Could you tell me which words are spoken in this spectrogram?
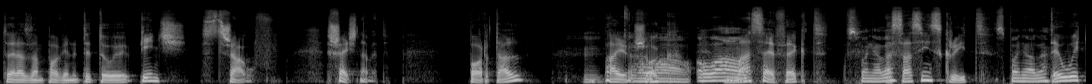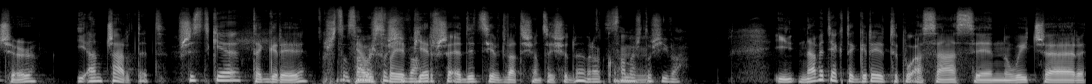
Teraz wam powiem tytuły. Pięć strzałów. Sześć nawet. Portal, mhm. Bioshock, oh wow. Oh wow. Mass Effect, Wspaniale. Assassin's Creed, Wspaniale. The Witcher i Uncharted. Wszystkie te gry miały swoje pierwsze edycje w 2007 roku. Same sztosiwa. I nawet jak te gry typu Assassin, Witcher,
